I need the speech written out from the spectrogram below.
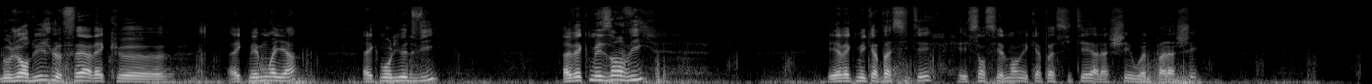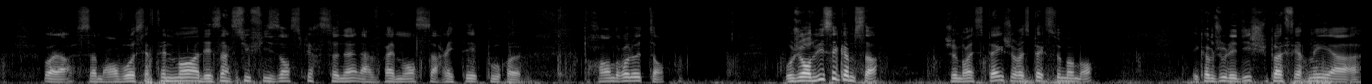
Mais aujourd'hui, je le fais avec, euh, avec mes moyens, avec mon lieu de vie, avec mes envies et avec mes capacités, essentiellement mes capacités à lâcher ou à ne pas lâcher. Voilà, ça me renvoie certainement à des insuffisances personnelles, à vraiment s'arrêter pour euh, prendre le temps, Aujourd'hui, c'est comme ça. Je me respecte, je respecte ce moment. Et comme je vous l'ai dit, je ne suis pas fermé à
